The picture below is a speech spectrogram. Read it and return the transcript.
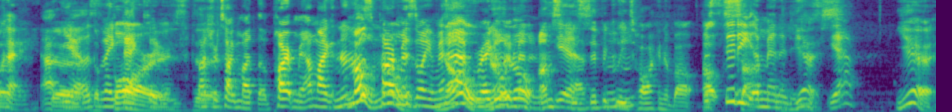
okay, uh, the- yeah, let's the make that clear. bars, I thought you the- were talking about the apartment. I'm like, No, most no, apartments don't even have regular no, no. amenities. I'm yeah. specifically Mhm. talking about the city amenities. Yes. Yeah. Yeah.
